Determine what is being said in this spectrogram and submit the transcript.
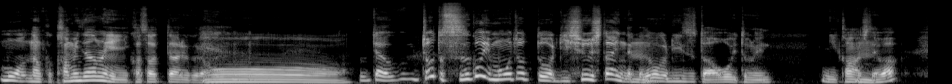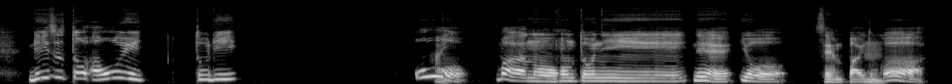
もうなんか神棚に飾ってあるぐらい。じゃあ、ちょっとすごいもうちょっと履修したいんだけど、リズと青い鳥に関しては。リズと青い鳥を、はい。まあ、あの、本当に、ね、よう先輩とか、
